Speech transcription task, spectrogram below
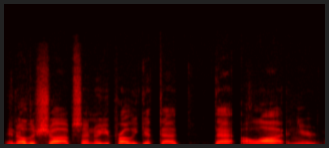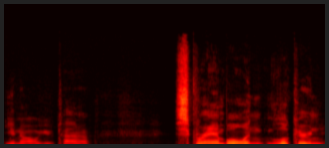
in other shops, I know you probably get that that a lot and you're you know, you kind of scramble and look and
